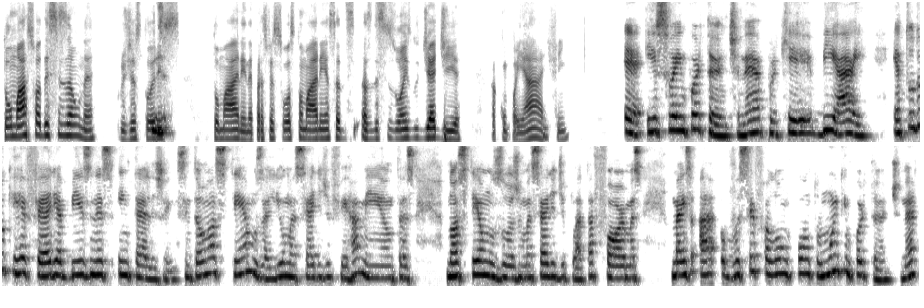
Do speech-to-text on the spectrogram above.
tomar a sua decisão, né? Para os gestores tomarem, né? Para as pessoas tomarem essa, as decisões do dia a dia, acompanhar, enfim. É, isso é importante, né? Porque BI é tudo que refere a business intelligence. Então, nós temos ali uma série de ferramentas, nós temos hoje uma série de plataformas, mas a, você falou um ponto muito importante, né?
